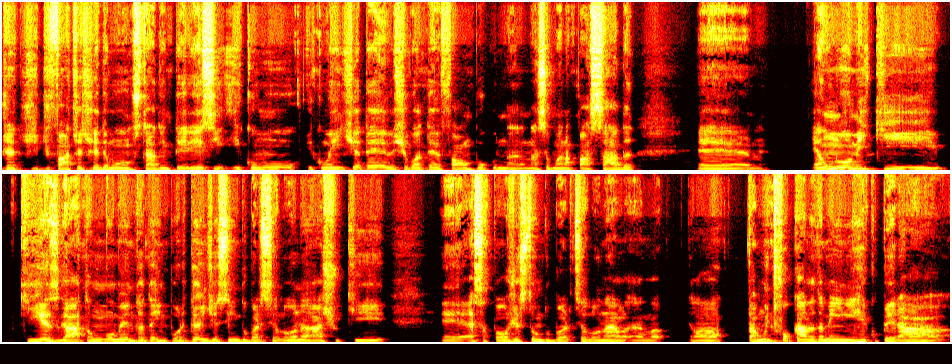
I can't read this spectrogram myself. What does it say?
já, de, fato já tinha demonstrado interesse e como, e como a gente até chegou até a falar um pouco na, na semana passada, é, é um nome que, que resgata um momento até importante assim do Barcelona. Acho que é, essa atual gestão do Barcelona ela, ela, ela tá muito focada também em recuperar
